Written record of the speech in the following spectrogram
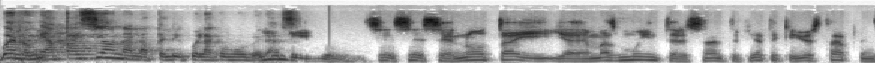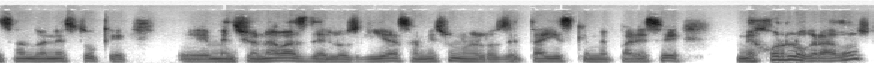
Bueno, me apasiona la película, como verás. Se, se, nota y, además muy interesante. Fíjate que yo estaba pensando en esto que eh, mencionabas de los guías. A mí es uno de los detalles que me parece mejor logrados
